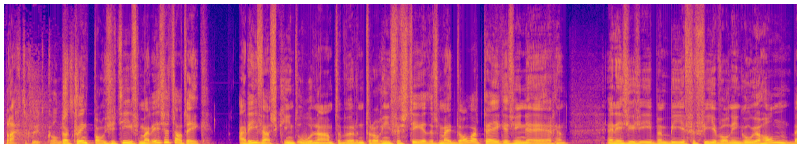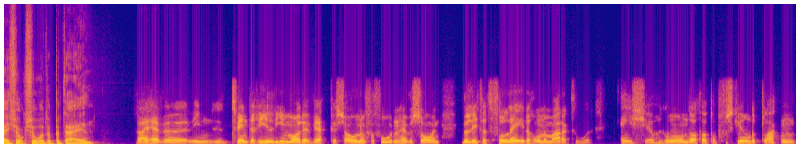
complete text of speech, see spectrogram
prachtige uitkomst. Dat klinkt positief, maar is het dat ik? Arriva schijnt oernaam te worden door investeerders met dollartekens in de eigen. En is uw Iepenbier vervier wel in goede hand bij zulke soorten partijen? Wij hebben in 20 jaar maar de wet personenvervoer en hebben zo'n lieten het volledig onder markt toe. En je gewoon dat op verschillende plakken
